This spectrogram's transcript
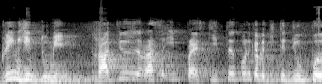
bring him to me." Raja rasa impressed. Kita pun kalau kita jumpa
